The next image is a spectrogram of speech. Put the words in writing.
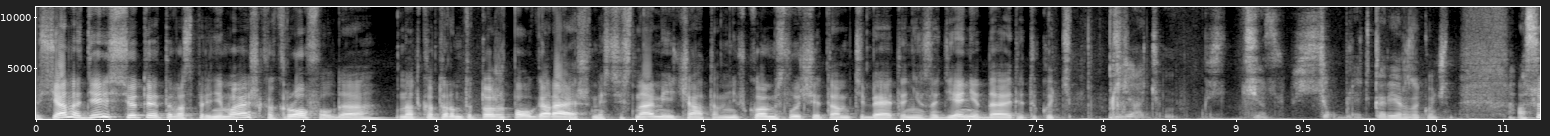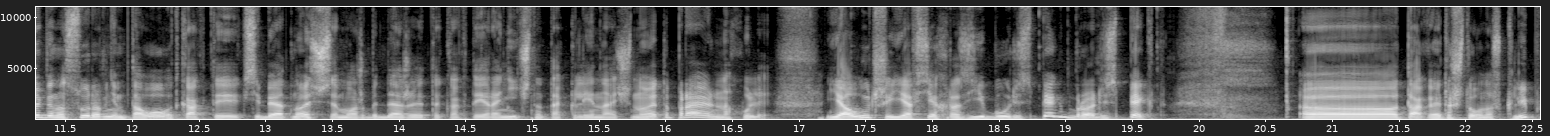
То есть я надеюсь, все ты это воспринимаешь как рофл, да, над которым ты тоже поугараешь вместе с нами и чатом. Ни в коем случае там тебя это не заденет, да, и ты такой, типа, блядь, пиздец, все, блядь, карьера закончена. Особенно с уровнем того, вот как ты к себе относишься, может быть, даже это как-то иронично так или иначе, но это правильно, хули. Я лучший, я всех разъебу, респект, бро, респект. Э, так, а это что у нас, клип?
